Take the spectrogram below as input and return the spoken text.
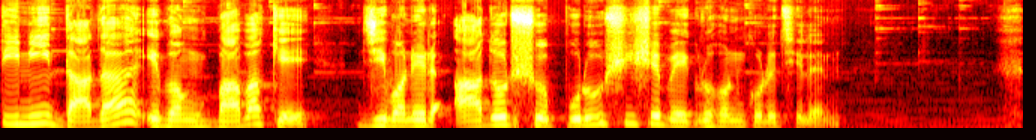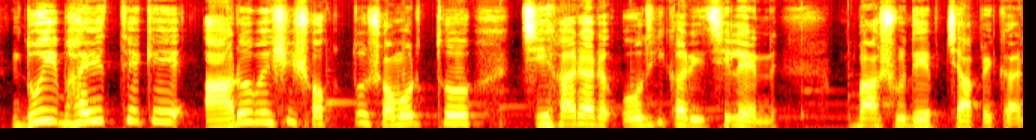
তিনি দাদা এবং বাবাকে জীবনের আদর্শ পুরুষ হিসেবে গ্রহণ করেছিলেন। দুই ভাইয়ের থেকে আরও বেশি শক্ত, সমর্থ চেহারার অধিকারী ছিলেন বাসুদেব চাপেকার।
